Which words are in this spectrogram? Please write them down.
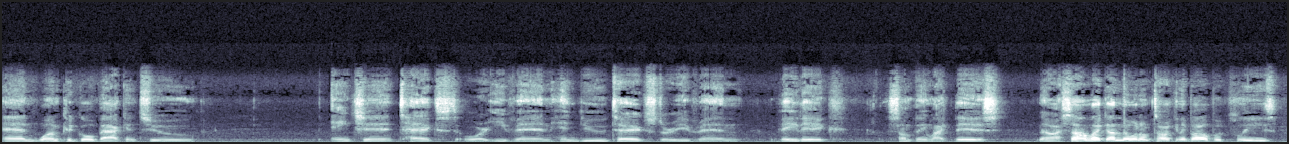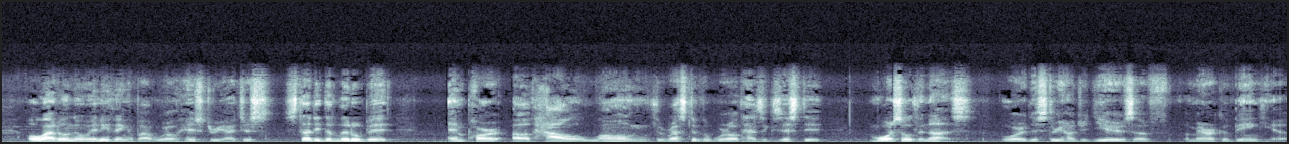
And one could go back into ancient text, or even Hindu text, or even Vedic something like this. Now, I sound like I know what I'm talking about, but please, oh, I don't know anything about world history. I just studied a little bit and part of how long the rest of the world has existed, more so than us, or this 300 years of America being here.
